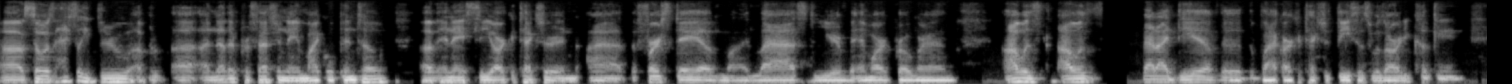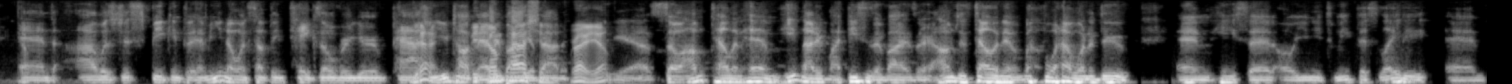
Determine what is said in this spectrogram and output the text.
Uh, so it's actually through a, uh, another professor named Michael Pinto of NAC Architecture. And uh, the first day of my last year of the MArch program, I was I was that idea of the the Black architecture thesis was already cooking. Yep. And I was just speaking to him. You know, when something takes over your passion, you you talk to everybody passionate. about it. Right. Yeah. Yeah. So I'm telling him, he's not even my thesis advisor. I'm just telling him what I want to do. And he said, Oh, you need to meet this lady. And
